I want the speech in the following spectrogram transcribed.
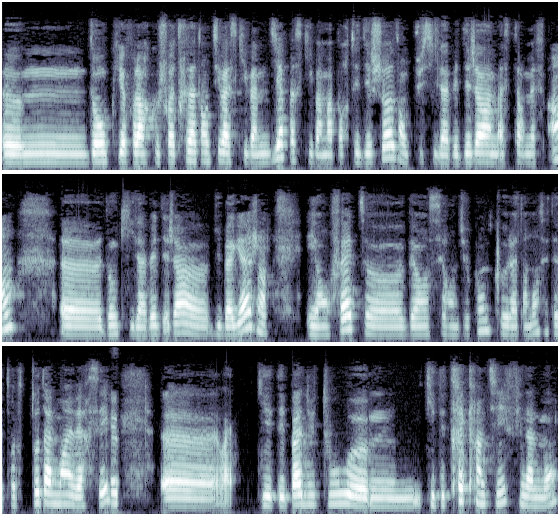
donc, il va falloir que je sois très attentive à ce qu'il va me dire, parce qu'il va m'apporter des choses. En plus, il avait déjà un master MEF 1. Donc, il avait déjà du bagage. Et en fait, ben, on s'est rendu compte que la tendance était totalement inversée. Ouais, qui était pas du tout, qui était très craintif finalement,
